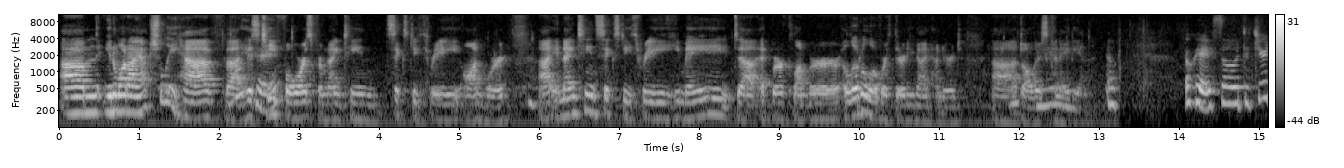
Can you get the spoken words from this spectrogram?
Um, you know what? I actually have uh, his Okay. T4s from 1963 onward. Uh, in 1963, he made uh, at Burke Lumber a little over 3,900 uh, dollars Okay. Canadian. Okay, so did your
